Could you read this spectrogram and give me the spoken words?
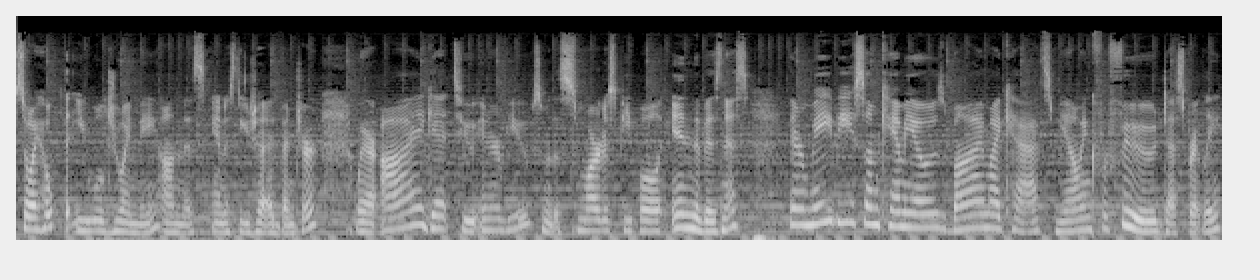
So I hope that you will join me on this anesthesia adventure where I get to interview some of the smartest people in the business. There may be some cameos by my cats meowing for food desperately.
